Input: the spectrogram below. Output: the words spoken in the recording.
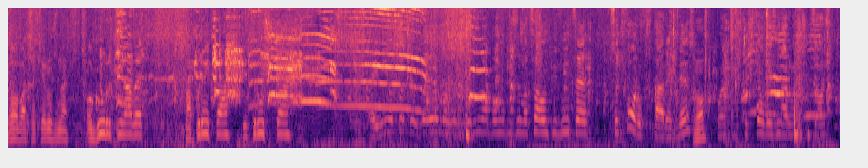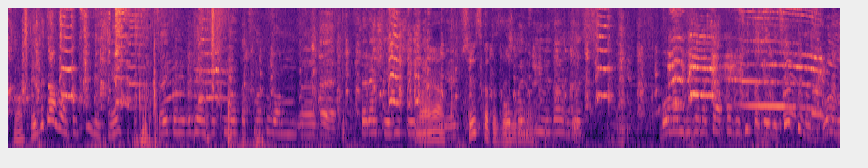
Zobacz, jakie różne ogórki nawet, papryka, pietruszka. Ej, mi ostatnio znajoma zrobiła, bo mówi, że ma całą piwnicę przetworów starych, wiesz? No. Po jakiejś teściowej zmarłej czy coś. No. Ja wydawaj, to przywieź, nie? Wczoraj to nie wiedziałem, że chwilą tak smakują e, te czereśnie, wiśnie i No ja, nie? wszystko to zdarzy. Opędzliły tak, że... Bo ona mówi, że ona chciała powyrzucać, ja mówię, czym ty masz głową?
